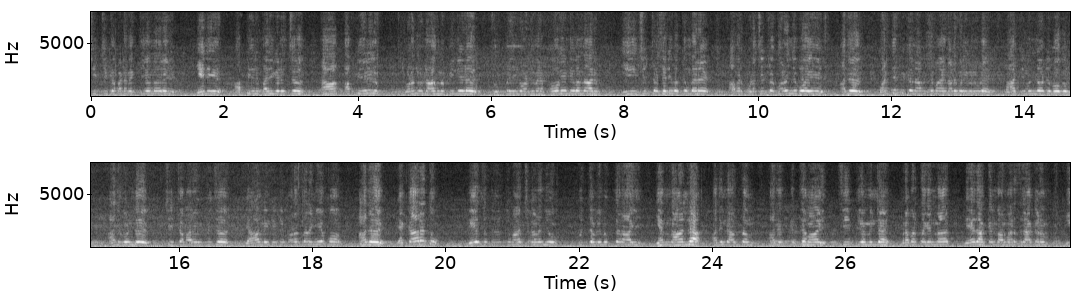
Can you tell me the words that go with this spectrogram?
ശിക്ഷിക്കപ്പെട്ട വ്യക്തി എന്ന നിലയിൽ ഇനി അപ്പീൽ പരിഗണിച്ച് ആ അപ്പീലിലും തുടർന്നുണ്ടാകുന്ന. പിന്നീട് സുപ്രീം കോടതി വരെ പോകേണ്ടി വന്നാലും ഈ ശിക്ഷ ശരിവെക്കും വരെ അവർക്കുള്ള ശിക്ഷ കുറഞ്ഞു പോയി അത് വർദ്ധിപ്പിക്കാൻ ആവശ്യമായ നടപടികളിലൂടെ പാർട്ടി മുന്നോട്ട് പോകും. അതുകൊണ്ട് ശിക്ഷ മരവിപ്പിച്ച് ജാമ്യം കിട്ടി പുറത്തിറങ്ങിയപ്പോ അത് എക്കാലത്തും കേസ് തീർത്തു മാച്ചു കളഞ്ഞു. കുറ്റവിമുക്തരായി എന്നല്ല അതിന്റെ അർത്ഥം. അത് കൃത്യമായി സി പി എമ്മിന്റെ പ്രവർത്തകന്മാർ നേതാക്കന്മാർ മനസ്സിലാക്കണം. ഈ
